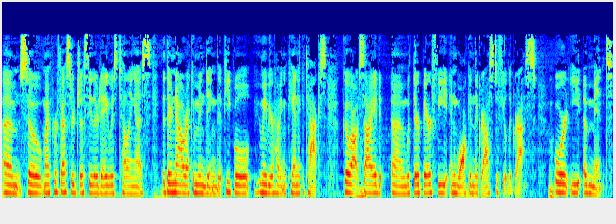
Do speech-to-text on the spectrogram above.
Um, so my professor just the other day was telling us that they're now recommending that people who maybe are having panic attacks go outside um, with their bare feet and walk in the grass to feel the grass, or eat a mint,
